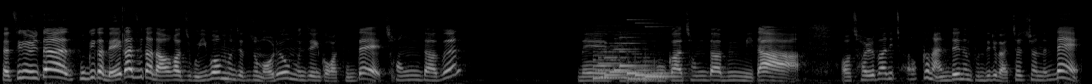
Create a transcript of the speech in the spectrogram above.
자, 지금 일단 보기가 네 가지가 나와가지고 이번 문제도 좀 어려운 문제인 것 같은데, 정답은 매분구가 정답입니다. 어, 절반이 조금 안 되는 분들이 맞춰주셨는데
